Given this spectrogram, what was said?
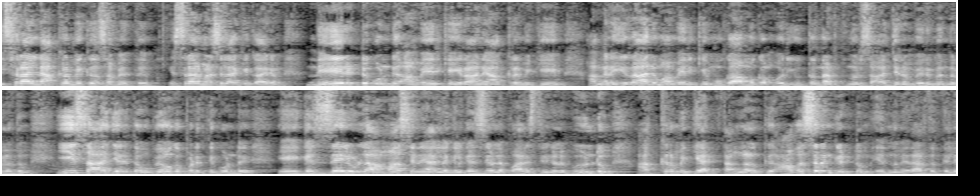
ഇസ്രായേലിനെ ആക്രമിക്കുന്ന സമയത്ത് ഇസ്രായേൽ മനസ്സിലാക്കിയ കാര്യം നേരിട്ട് കൊണ്ട് അമേരിക്ക ഇറാനെ ആക്രമിക്കുകയും അങ്ങനെ ഇറാനും അമേരിക്കയും മുഖാമുഖം ഒരു യുദ്ധം നടത്തുന്ന ഒരു സാഹചര്യം വരുമെന്നുള്ളതും ഈ സാഹചര്യത്തെ ഉപയോഗപ്പെടുത്തിക്കൊണ്ട് ഗസയിലുള്ള അമാസിനെ അല്ലെങ്കിൽ ഗസയിലുള്ള പാലസ്തീനികളെ വീണ്ടും ആക്രമിക്കാൻ തങ്ങൾക്ക് അവസരം കിട്ടും എന്നും യഥാർത്ഥത്തിൽ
